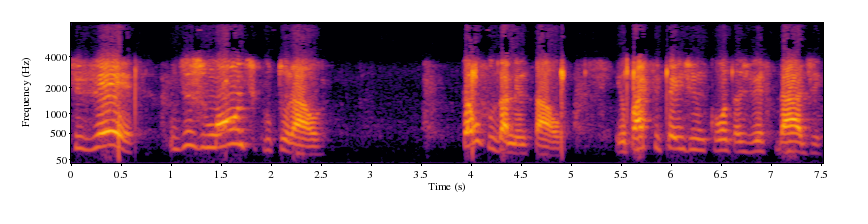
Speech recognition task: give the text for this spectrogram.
de ver o desmonte cultural tão fundamental. Eu participei de um encontro da Diversidade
